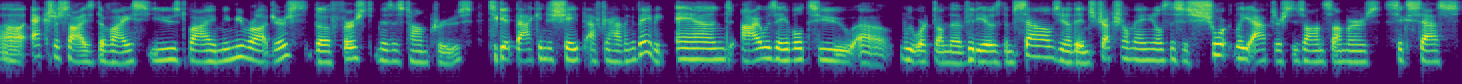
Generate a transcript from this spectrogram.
uh, exercise device used by Mimi Rogers, the first Mrs. Tom Cruise, to get back into shape after having a baby. And I was able to, uh, we worked on the videos themselves, you know, the instructional manuals. This is shortly after Suzanne Somers' success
